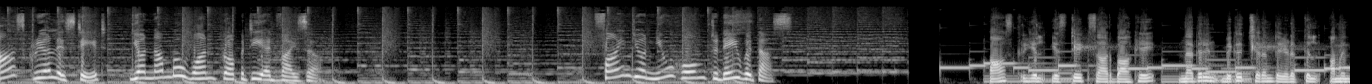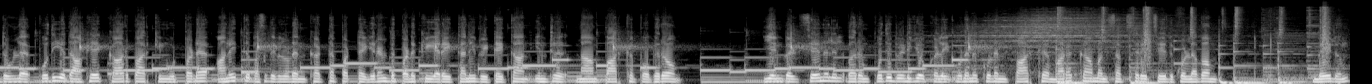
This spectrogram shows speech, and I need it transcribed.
Ask Real Estate, your number one property advisor. Find your new home today with us. Ask real estate சார்பாக நகரின் மிகச்சிறந்த இடத்தில் அமைந்துள்ள புதியதாக கார் பார்க்கிங் உட்பட அனைத்து வசதிகளுடன் கட்டப்பட்ட இரண்டு படுக்கையறை தனி வீட்டைத்தான் இன்று நாம் பார்க்க போகிறோம் எங்கள் சேனலில் வரும் புது வீடியோக்களை உடனுக்குடன் பார்க்க மறக்காமல் சப்ஸ்கிரைப் செய்து கொள்ளவும் மேலும்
